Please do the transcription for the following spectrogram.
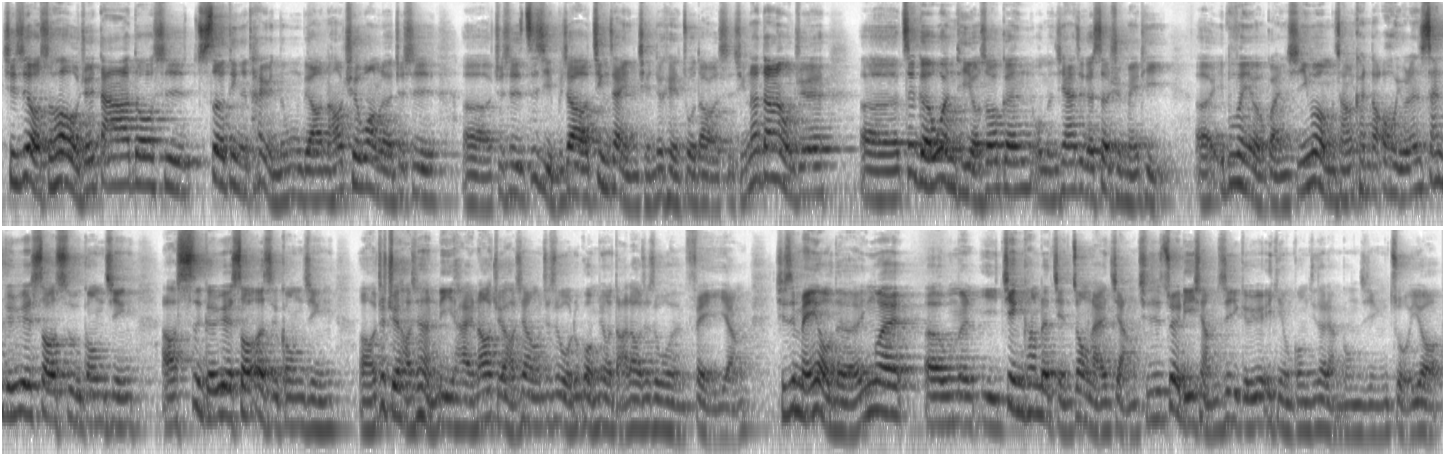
其实有时候我觉得大家都是设定了太远的目标，然后却忘了就是呃就是自己比较近在眼前就可以做到的事情。那当然，我觉得呃这个问题有时候跟我们现在这个社群媒体。呃，一部分也有关系，因为我们常常看到哦，有人三个月瘦十五公斤，然后四个月瘦二十公斤，哦，就觉得好像很厉害，然后觉得好像就是我如果没有达到，就是我很废一样。其实没有的，因为呃，我们以健康的减重来讲，其实最理想是一个月一点五公斤到两公斤左右。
